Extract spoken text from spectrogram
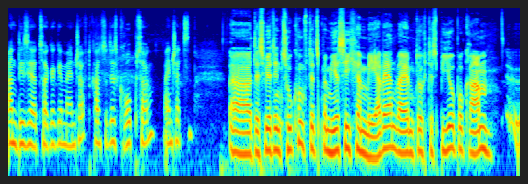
an diese Erzeugergemeinschaft? Kannst du das grob sagen, einschätzen? Äh, das wird in Zukunft jetzt bei mir sicher mehr werden, weil durch das Bioprogramm äh,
